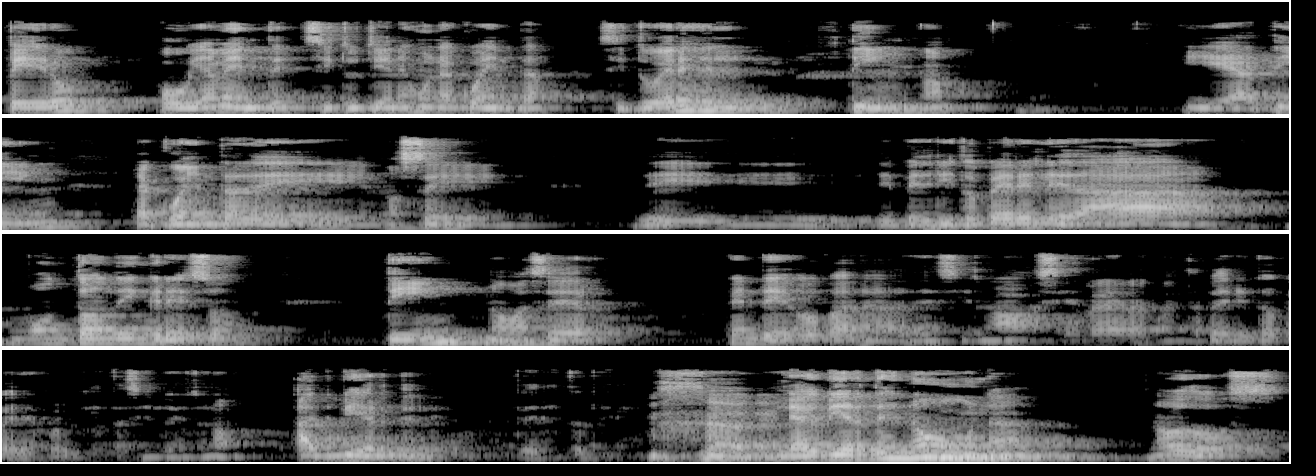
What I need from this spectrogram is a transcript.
pero obviamente si tú tienes una cuenta, si tú eres el team, ¿no? Y a team la cuenta de, no sé, de, de Pedrito Pérez le da un montón de ingresos, team no va a ser pendejo para decir, no, cierra la cuenta Pedrito Pérez porque está haciendo esto, no, adviértele, Pedrito Pérez. Ok. Le adviertes no una, no dos,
